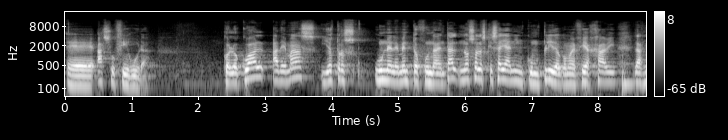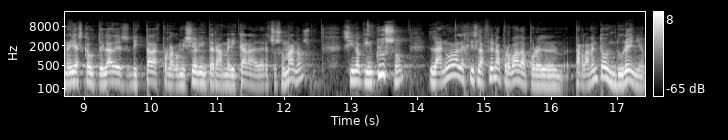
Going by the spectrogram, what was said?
eh, a su figura. Con lo cual, además, y otros un elemento fundamental, no solo es que se hayan incumplido, como decía Javi, las medidas cautelares dictadas por la Comisión Interamericana de Derechos Humanos, sino que incluso la nueva legislación aprobada por el Parlamento hondureño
